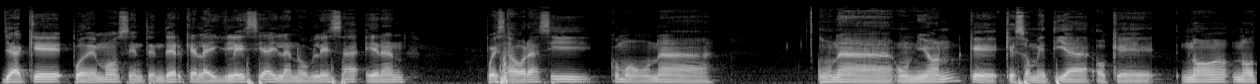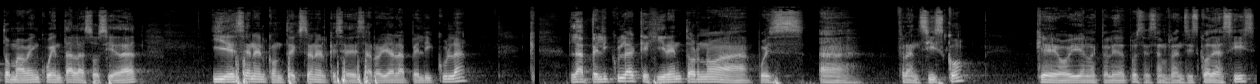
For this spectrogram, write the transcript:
ya que podemos entender que la iglesia y la nobleza eran, pues ahora sí, como una, una unión que, sometía o que no, no tomaba en cuenta a la sociedad. Y es en el contexto en el que se desarrolla la película. La película que gira en torno a, pues, a Francisco, que hoy en la actualidad pues es San Francisco de Asís.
